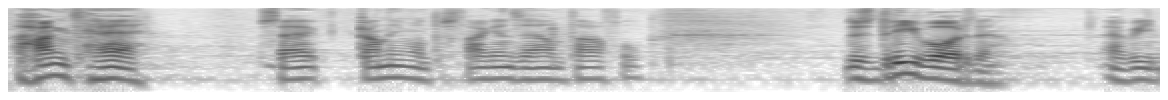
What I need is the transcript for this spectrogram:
hangt hij. Zij kan niet, want er staat geen zij aan tafel. Dus drie woorden. En wie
